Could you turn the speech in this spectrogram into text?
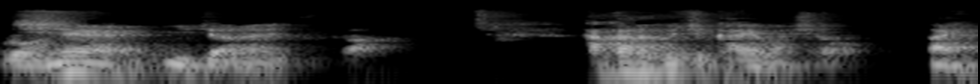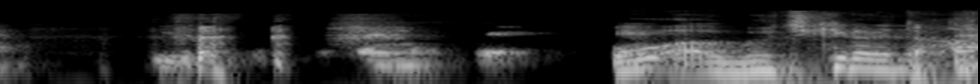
Pro ね、いいじゃないですか。宝くじ買いましょう。はい。ということでございましてお、あ打ち切られた。は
